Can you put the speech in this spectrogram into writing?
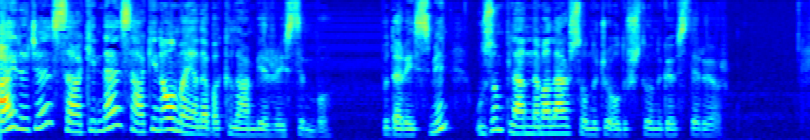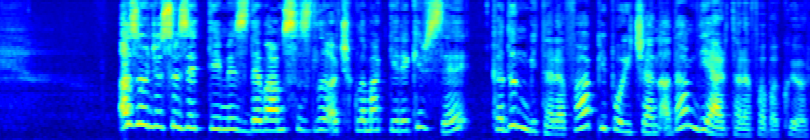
Ayrıca sakinden sakin olmayana bakılan bir resim bu. Bu da resmin uzun planlamalar sonucu oluştuğunu gösteriyor. Az önce söz ettiğimiz devamsızlığı açıklamak gerekirse kadın bir tarafa, pipo içen adam diğer tarafa bakıyor.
